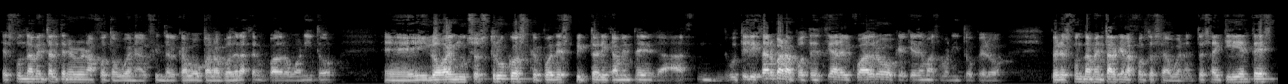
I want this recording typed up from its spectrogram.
es fundamental tener una foto buena, al fin y al cabo, para poder hacer un cuadro bonito. Eh, y luego hay muchos trucos que puedes pictóricamente ah, utilizar para potenciar el cuadro o que quede más bonito, pero, pero es fundamental que la foto sea buena. Entonces hay clientes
